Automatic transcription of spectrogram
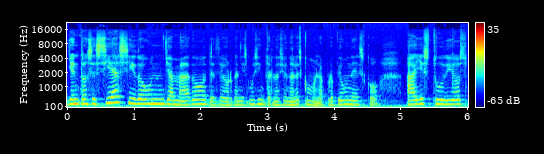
Y entonces sí ha sido un llamado desde organismos internacionales como la propia UNESCO. Hay estudios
